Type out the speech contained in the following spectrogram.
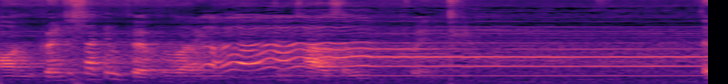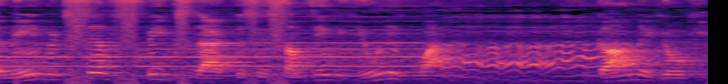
on 22nd February 2020. The name itself speaks that this is something unique one. Gana Yogi.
